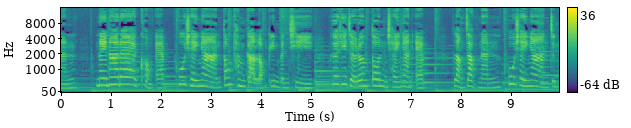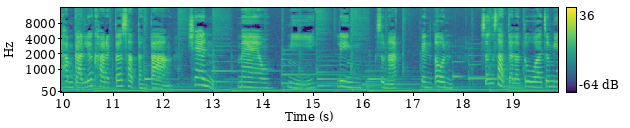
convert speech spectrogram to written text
นั้น ในหน้าแรกของแอป ผู้ใช้งานต้องทำการล็อกอินบัญชี เพื่อที่จะเริ่มต้นใช้งานแอป หลังจากนั้นผู้ใช้งานจึงทำการเลือกคาแรคเตอร์สัตว์ต่างๆ เช่น แมว หมี ลิง สุนัข เป็นต้น ซึ่งสัตว์แต่ละตัวจะมี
